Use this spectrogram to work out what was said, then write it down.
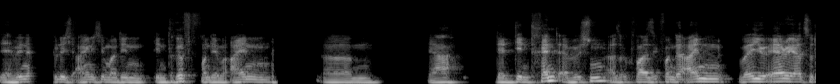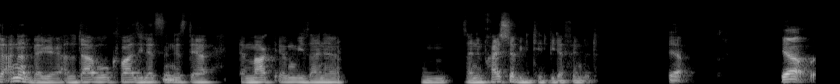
der will natürlich eigentlich immer den, den Drift von dem einen ähm, ja, der, den Trend erwischen, also quasi von der einen Value Area zu der anderen Value Area, also da, wo quasi letzten Endes der, der Markt irgendwie seine, ähm, seine Preisstabilität wiederfindet. Ja. Ja,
